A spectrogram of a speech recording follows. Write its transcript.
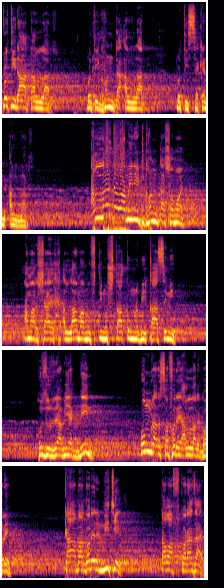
প্রতি রাত আল্লাহর প্রতি ঘণ্টা আল্লাহর প্রতি সেকেন্ড আল্লাহর। আল্লাহর দেওয়া মিনিট ঘণ্টা সময়। আমার শায়েখ আল্লামা মুফতি মুশতাকুন নবী কাসিমি হুজুরে আমি একদিন উমরার সফরে আল্লাহর ঘরে, কাবা ঘরের নিচে তাওয়াফ করা যায়।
